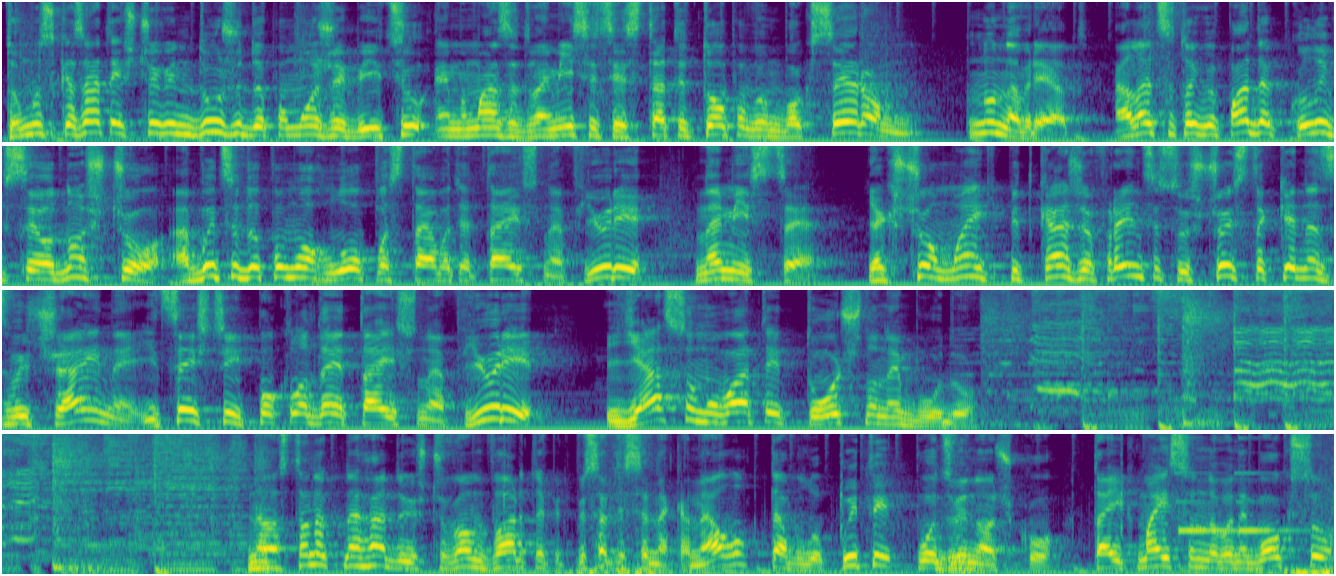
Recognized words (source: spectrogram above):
Тому сказати, що він дуже допоможе бійцю ММА за два місяці стати топовим боксером, ну навряд. Але це той випадок, коли все одно що, аби це допомогло поставити Тайсона Ф'юрі на місце. Якщо Майк підкаже Френсісу щось таке надзвичайне, і це ще й покладе Тайсона Ф'юрі, я сумувати точно не буду. Наостанок нагадую, що вам варто підписатися на канал та влупити по дзвіночку. Тайк Мейсон, новини боксу,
